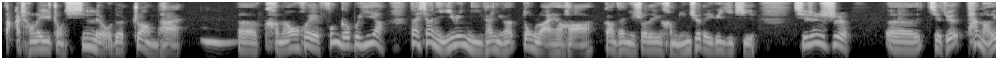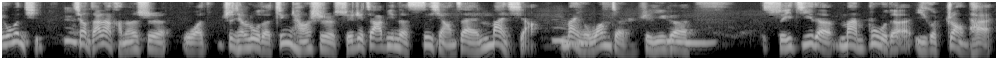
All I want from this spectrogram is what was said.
达成了一种心流的状态。嗯呃，可能会风格不一样。但像你，因为你看，你看冻卵也好啊，刚才你说的一个很明确的一个议题，其实是呃解决探讨一个问题。嗯像咱俩可能是我之前录的，经常是随着嘉宾的思想在慢想，嗯慢有 wonder，是一个嗯随机的漫步的一个状态。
